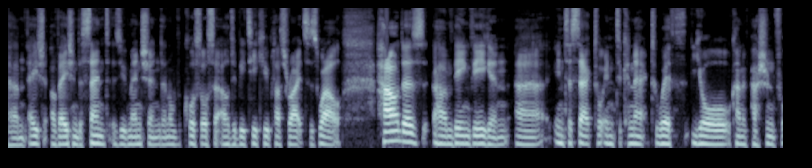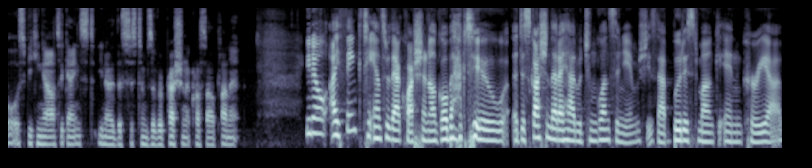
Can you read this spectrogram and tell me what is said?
um, Asian of Asian descent, as you've mentioned, and of course also LGBTQ plus rights as well. How does um, being vegan uh, intersect or interconnect with your kind of passion for speaking out against you know the systems of oppression across our planet? You know, I think to answer that question, I'll go back to a discussion that I had with Chung Sunim. She's that Buddhist monk in Korea.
